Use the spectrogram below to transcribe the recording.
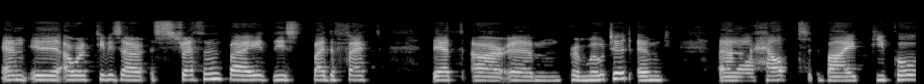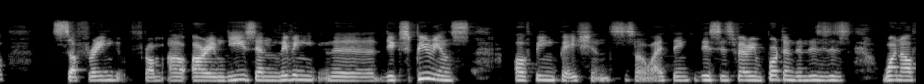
and uh, our activities are strengthened by this by the fact that are um, promoted and uh, helped by people suffering from RMDs and living the, the experience of being patients. So I think this is very important, and this is one of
